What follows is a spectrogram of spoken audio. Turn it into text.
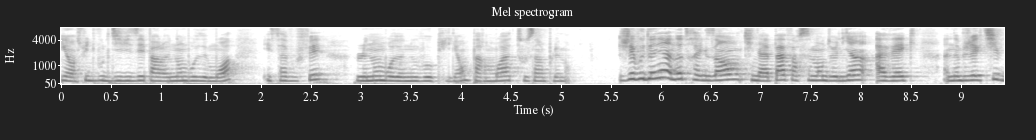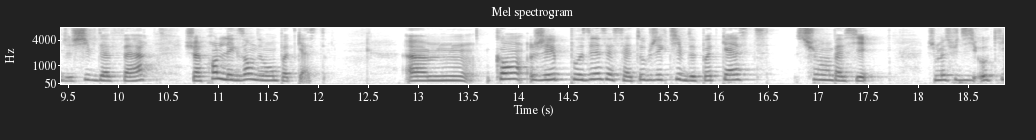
Et ensuite, vous le divisez par le nombre de mois et ça vous fait le nombre de nouveaux clients par mois tout simplement. Je vais vous donner un autre exemple qui n'a pas forcément de lien avec un objectif de chiffre d'affaires. Je vais reprendre l'exemple de mon podcast. Euh, quand j'ai posé cet objectif de podcast sur mon papier, je me suis dit, ok,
